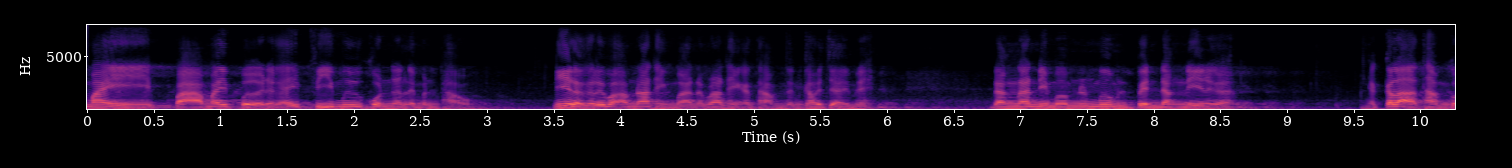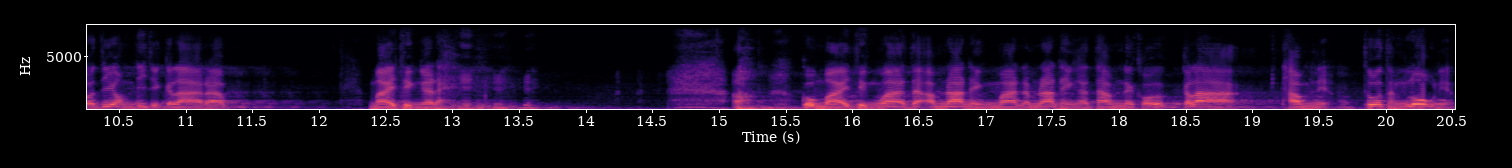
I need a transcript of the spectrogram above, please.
ไหม้ป่าไม่เปิดแล้วไอ้ฝีมือคนนั่นแหละมันเผา นี่แหละก็เรียกว่าอำนาจแห่งมารอำนาจแห่งอธรรมท่านเข้าใจไหมดังนั้นนี่เมื่อมันเมื่อมันเป็นดังนี้นะครับกล้าทำก็ย่อมที่จะกล้ารับ หมายถึงอะไรก็หมายถึงว่าถ้าอำนาจแห่งมารอำนาจแห่งอธรรมเนี่ยเขากล้าทำเนี่ยทั่วทั้งโลกเนี่ย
